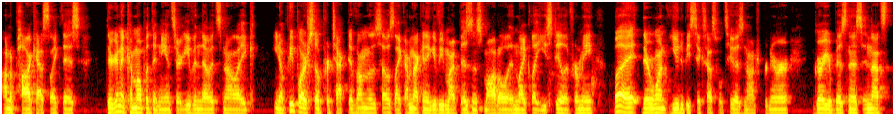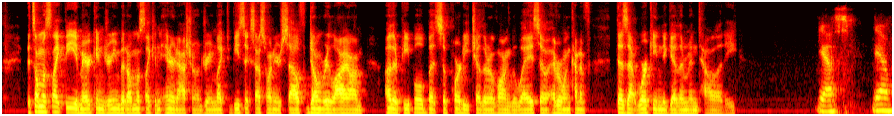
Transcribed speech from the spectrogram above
on a podcast like this, they're going to come up with an answer, even though it's not like, you know, people are still protective on themselves. Like, I'm not going to give you my business model and like let you steal it from me, but they want you to be successful too as an entrepreneur, grow your business. And that's, it's almost like the American dream, but almost like an international dream, like to be successful on yourself. Don't rely on other people, but support each other along the way. So everyone kind of does that working together mentality. Yes. Yeah,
